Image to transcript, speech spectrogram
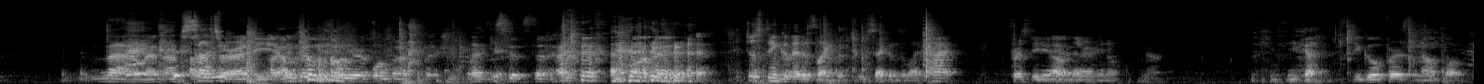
nah, man, I'm sad already. I I'm think it'll be funnier if one person actually comes Okay. and sits there. Just think of it as like the two seconds of like, hi, first video out there, you know. No. you got, you go first and I'll follow.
